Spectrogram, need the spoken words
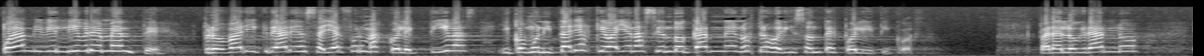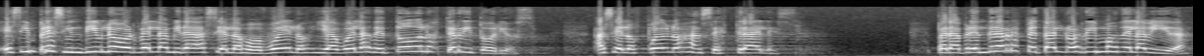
puedan vivir libremente, probar y crear y ensayar formas colectivas y comunitarias que vayan haciendo carne en nuestros horizontes políticos. Para lograrlo, es imprescindible volver la mirada hacia los abuelos y abuelas de todos los territorios, hacia los pueblos ancestrales. para aprender a respetar los ritmos de la vida,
